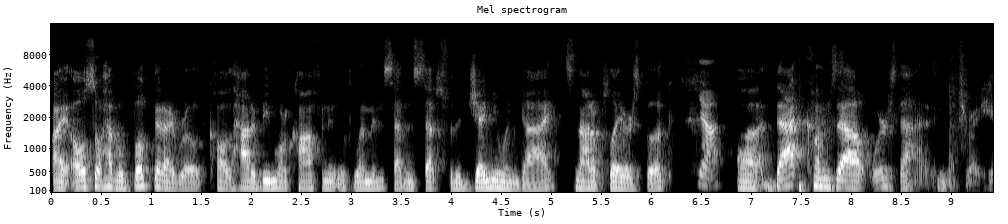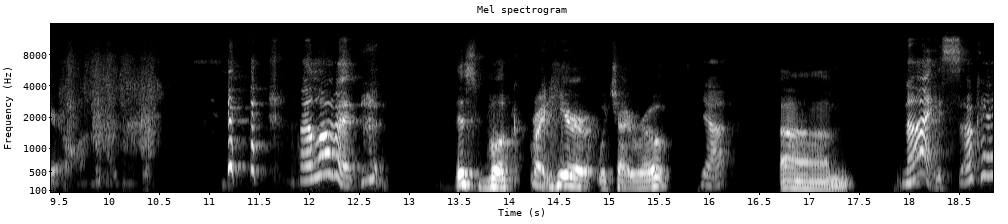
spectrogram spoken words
I also have a book that I wrote called How to Be More Confident with Women: Seven Steps for the Genuine Guy. It's not a player's book. Yeah. Uh, that comes out. Where's that? I think that's right here. I love it. This book right here, which I wrote. Yeah. Um, nice. Okay.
